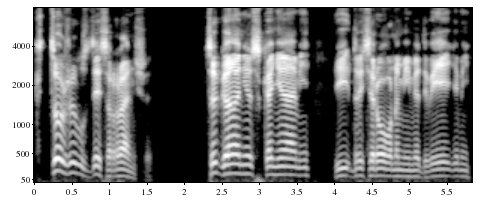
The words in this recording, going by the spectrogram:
Кто жил здесь раньше? Цыгане с конями и дрессированными медведями,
